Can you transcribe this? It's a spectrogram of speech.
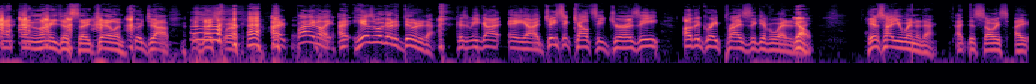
And, and let me just say, Jalen, good job, nice work. All right, finally, uh, here's what we're going to do today because we got a uh, Jason Kelce jersey, other great prizes to give away today. Yo. here's how you win today. I, this always I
